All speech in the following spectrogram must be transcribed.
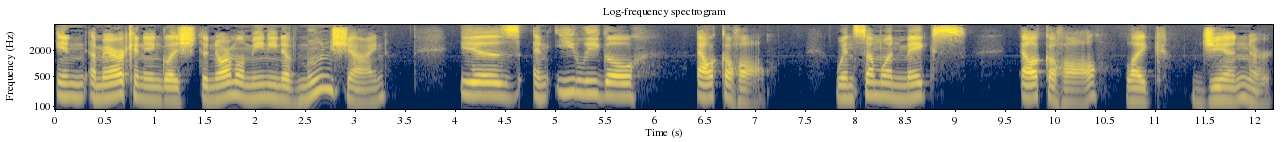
In American English, the normal meaning of moonshine is an illegal alcohol. When someone makes alcohol, like gin or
